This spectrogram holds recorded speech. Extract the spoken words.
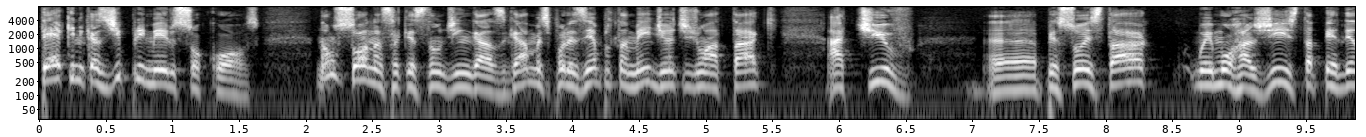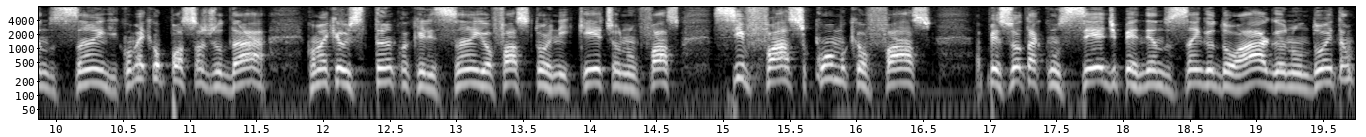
técnicas de primeiros socorros não só nessa questão de engasgar, mas, por exemplo, também diante de um ataque ativo. É, a pessoa está uma hemorragia, está perdendo sangue, como é que eu posso ajudar? Como é que eu estanco aquele sangue? Eu faço torniquete, eu não faço? Se faço, como que eu faço? A pessoa está com sede, perdendo sangue, eu dou água, eu não dou. Então,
